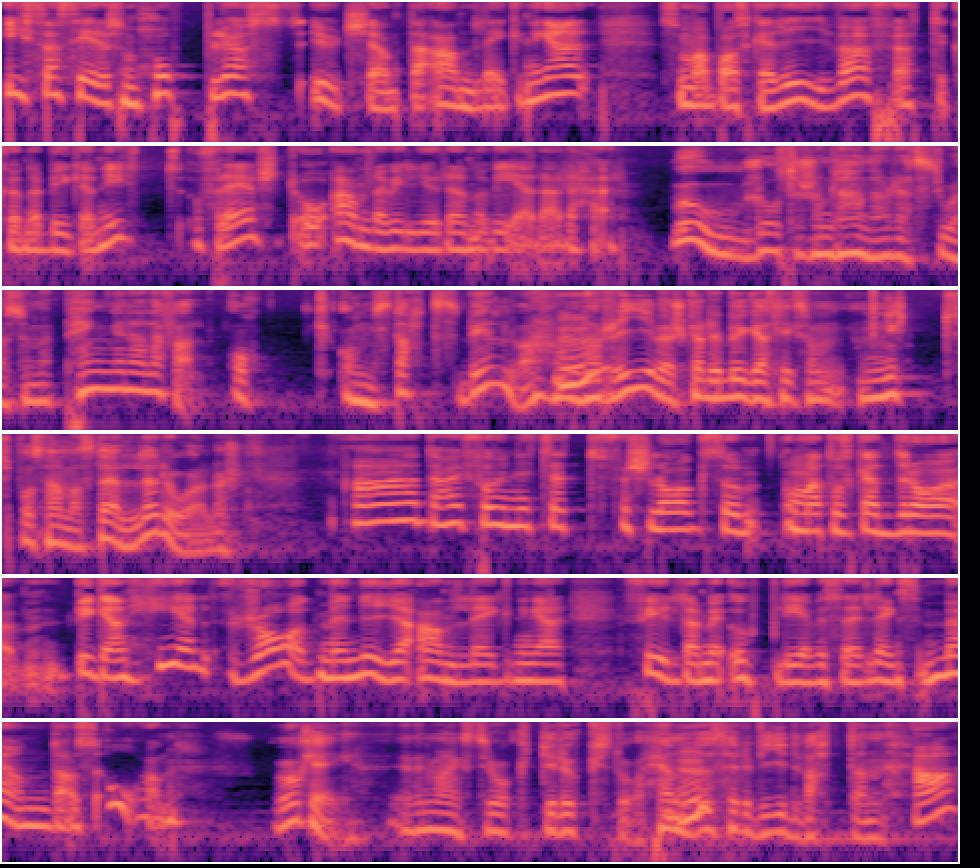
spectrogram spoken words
Vissa ser det som hopplöst uttjänta anläggningar som man bara ska riva för att kunna bygga nytt och fräscht. Och andra vill ju renovera det här. Wow, låter som det handlar om rätt stora summor pengar i alla fall. Och om stadsbild, va? Om mm. de river, ska det byggas liksom nytt på samma ställe då, eller? Ja, det har funnits ett förslag som, om att de ska dra, bygga en hel rad med nya anläggningar fyllda med upplevelser längs Mölndalsån. Okej, okay. evenemangsstråk deluxe då. Händelser mm. vid vatten. Ja,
